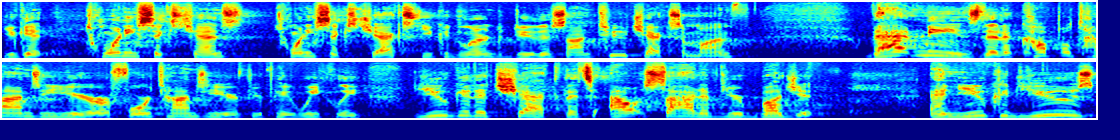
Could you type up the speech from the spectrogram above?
you get 26 checks, 26 checks. You could learn to do this on two checks a month. That means that a couple times a year or four times a year, if you're paid weekly, you get a check that's outside of your budget. And you could use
